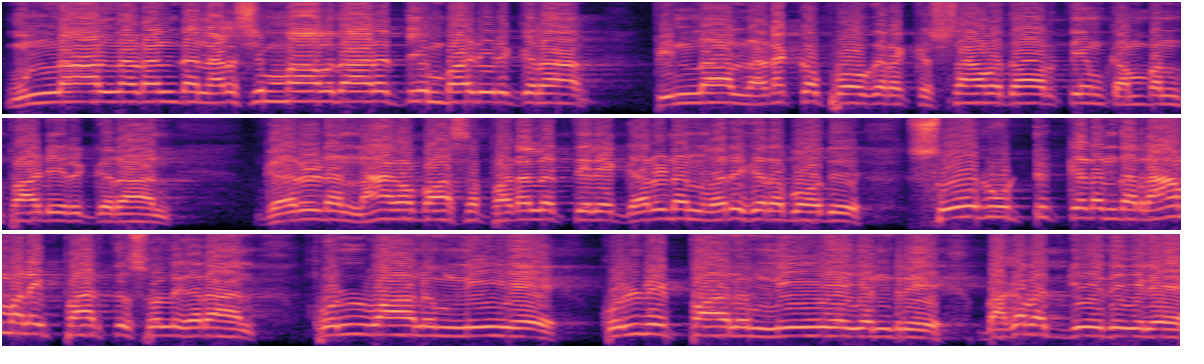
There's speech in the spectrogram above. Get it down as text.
முன்னால் நடந்த நரசிம்மாவதாரத்தையும் பாடியிருக்கிறான். பின்னால் நடக்க போகிற கிருஷ்ணாவதாரத்தையும் கம்பன் பாடியிருக்கிறான். கருடன் நாகபாச படலத்திலே கருடன் வருகிற போது சோர்வுற்று கிடந்த ராமனை பார்த்து சொல்லுகிறான் கொல்வானும் நீயே கொள்விப்பானும் நீயே என்று பகவத்கீதையிலே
